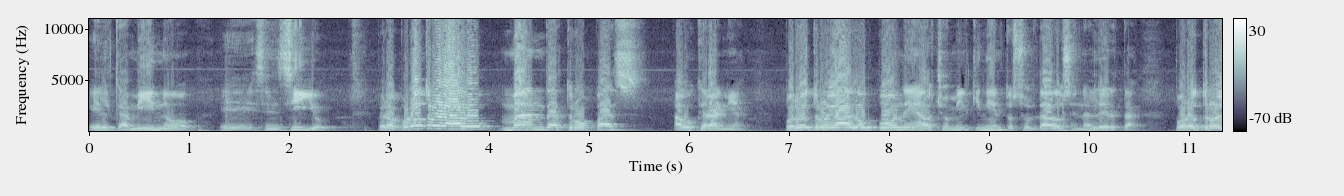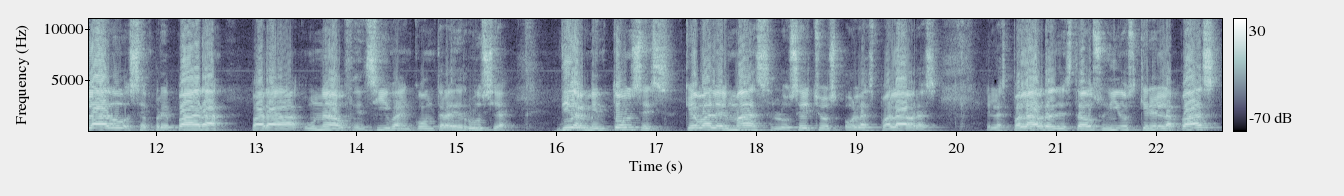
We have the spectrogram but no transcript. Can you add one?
el camino eh, sencillo. Pero por otro lado, manda tropas a Ucrania. Por otro lado, pone a 8.500 soldados en alerta. Por otro lado, se prepara para una ofensiva en contra de Rusia. Díganme entonces, ¿qué valen más, los hechos o las palabras? En las palabras de Estados Unidos quieren la paz,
